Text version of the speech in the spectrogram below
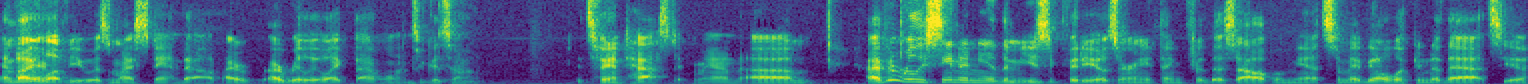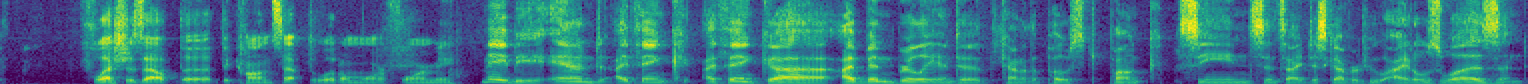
And Fair. I Love You is my standout. I I really like that one. It's a good song. It's fantastic, man. Um, I haven't really seen any of the music videos or anything for this album yet, so maybe I'll look into that, see if fleshes out the the concept a little more for me. Maybe, and I think I think uh, I've been really into kind of the post punk scene since I discovered who IDLES was, and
